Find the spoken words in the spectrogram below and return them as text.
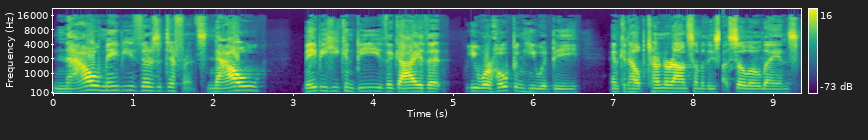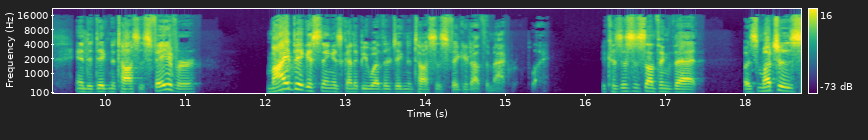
now maybe there's a difference. Now maybe he can be the guy that we were hoping he would be and can help turn around some of these solo lanes into Dignitas's favor. My biggest thing is going to be whether Dignitas has figured out the macro play. Because this is something that, as much as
